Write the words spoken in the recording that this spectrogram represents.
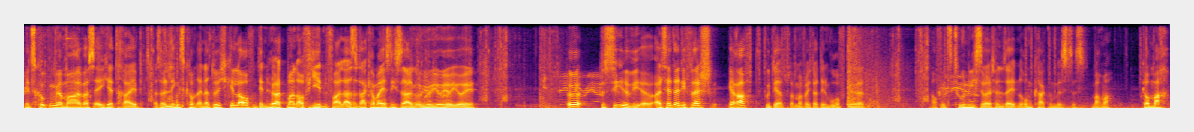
Jetzt gucken wir mal, was er hier treibt. Also links kommt einer durchgelaufen, den hört man auf jeden Fall. Also da kann man jetzt nicht sagen, uiuiuiui. Äh, das Ziel, wie, äh, als hätte er die Flash gerafft. Gut, jetzt hat man vielleicht auch den Wurf gehört. Auf jetzt tu nicht so, als wenn du da hinten rumkacken müsstest. Mach mal. Komm, mach.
